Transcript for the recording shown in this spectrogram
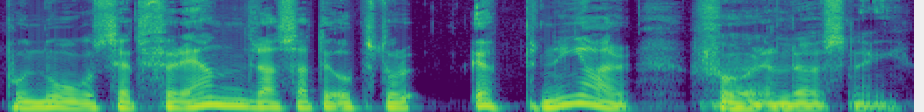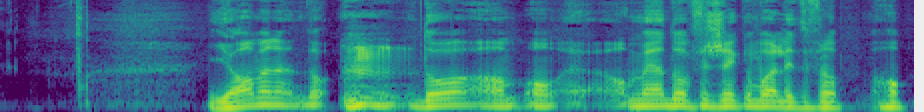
på något sätt förändras så att det uppstår öppningar för Mm. en lösning? Ja, men då, då, om, om, om jag då försöker vara lite förhopp, hopp,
